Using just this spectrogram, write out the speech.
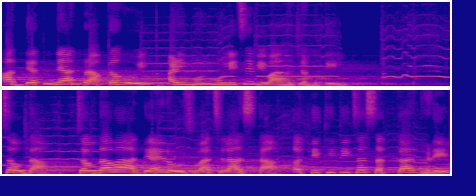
अध्यात्म ज्ञान प्राप्त होईल आणि मूल मुलीचे विवाह जमतील. चौदा. चौदावा अध्याय रोज वाचला असता अतिथितीचा सत्कार घडेल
